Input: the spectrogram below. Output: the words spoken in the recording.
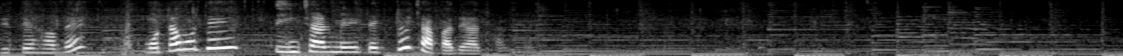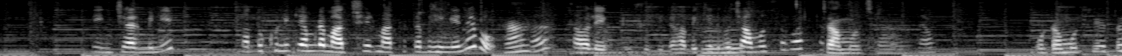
দিতে হবে। মোটামুটি তিন চার মিনিট একটু চাপা দেওয়া থাকবে। তিন চার মিনিট ততক্ষণে কি আমরা মাছের মাথাটা ভেঙে নেব? হ্যাঁ। তাহলে একটু সুবিধা হবে। কি দেবো চামচ দেবো? চামচ হ্যাঁ। মোটামুটি এটা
